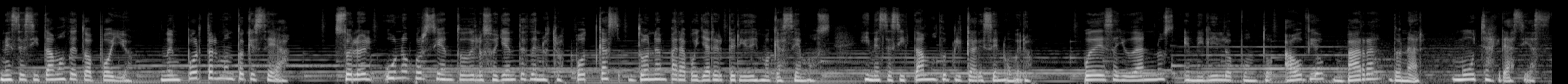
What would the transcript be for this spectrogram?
Necesitamos de tu apoyo, no importa el monto que sea. Solo el 1% de los oyentes de nuestros podcasts donan para apoyar el periodismo que hacemos y necesitamos duplicar ese número. Puedes ayudarnos en el hilo.audio barra donar. Muchas gracias.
